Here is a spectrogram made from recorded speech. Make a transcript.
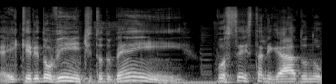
E aí, querido ouvinte, tudo bem? Você está ligado no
